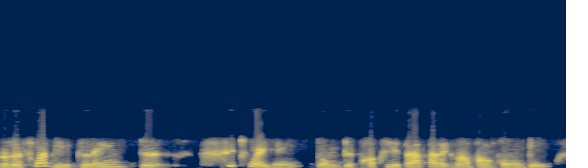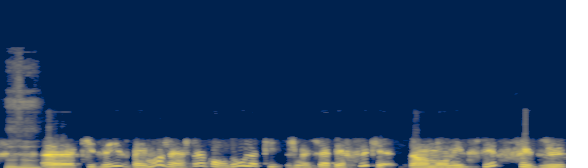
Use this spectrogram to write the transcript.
reçoit des plaintes de citoyens, donc de propriétaires, par exemple, en condo, mhm. euh, qui disent, ben moi, j'ai acheté un condo, là, puis je me suis aperçu que dans mon édifice, c'est du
